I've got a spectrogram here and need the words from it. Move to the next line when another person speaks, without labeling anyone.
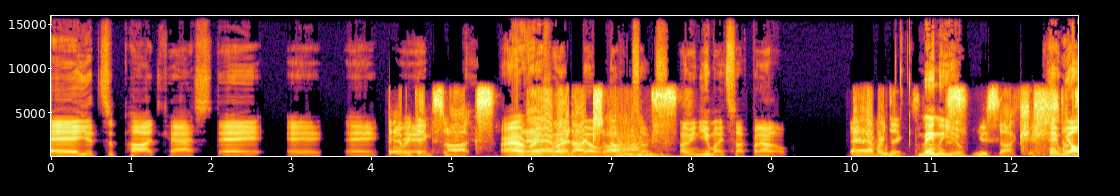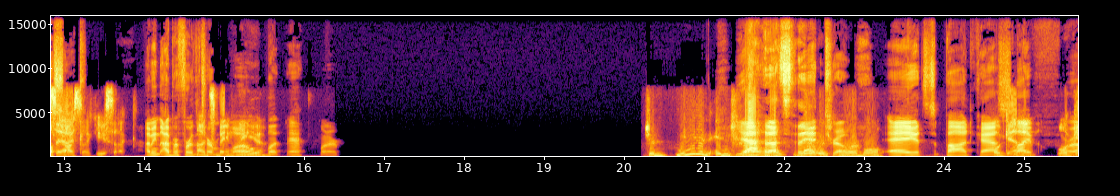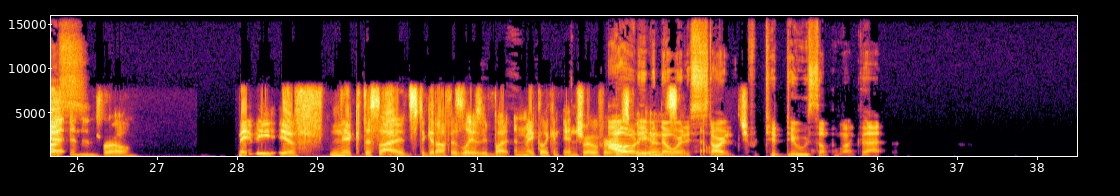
Hey, it's a podcast. Hey, hey, hey.
Everything sucks.
Everything.
Everything
no, nothing
sucks.
sucks. I mean, you might suck, but I don't.
Everything.
Mainly
sucks. You suck.
Hey, we
Don't
all
say I
suck.
suck. You suck.
I mean, I prefer the
That's
term
mainly
low,
you.
but eh, whatever.
Should we need an intro?
Yeah,
like,
that's the
that was
intro.
horrible.
Hey, it's a podcast.
We'll get
Life
it. We'll
for
get
us.
an intro. Maybe if Nick decides to get off his lazy butt and make like an intro for his own.
I
his
don't even know where
like,
to start to do something like that.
